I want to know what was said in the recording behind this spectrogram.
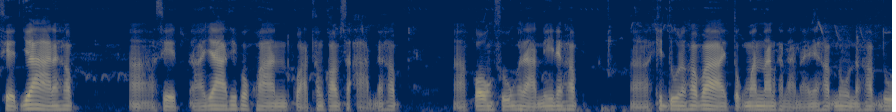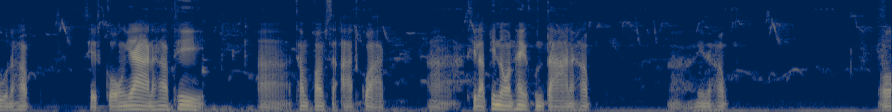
เศษหญ้านะครับ เศษหญ้าที่พวกควานกวาดทำความสะอาดนะครับกองสูงขนาดนี้นะครับคิดดูนะครับว่าตกมันนานขนาดไหนนะครับนู่นนะครับดูนะครับเศษกองหญ้านะครับที่อ่าทำความสะอาดกวาดอ่าที่หลับที่นอนให้คุณตานะครับนี่นะครับก็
